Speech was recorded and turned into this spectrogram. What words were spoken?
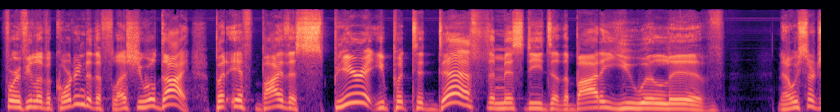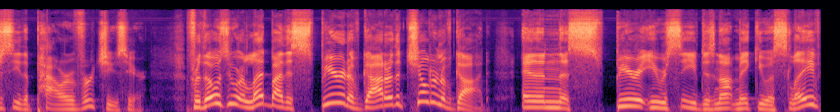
For if you live according to the flesh, you will die. But if by the Spirit you put to death the misdeeds of the body, you will live. Now we start to see the power of virtues here. For those who are led by the Spirit of God are the children of God. And the Spirit you received does not make you a slave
